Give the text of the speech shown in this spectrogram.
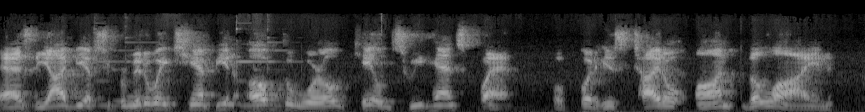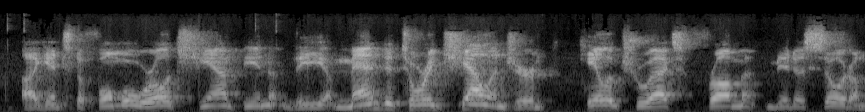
as the IBF Super Middleweight Champion of the World, Caleb Sweethands Plant, will put his title on the line against the former world champion, the mandatory challenger, Caleb Truax from Minnesota.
